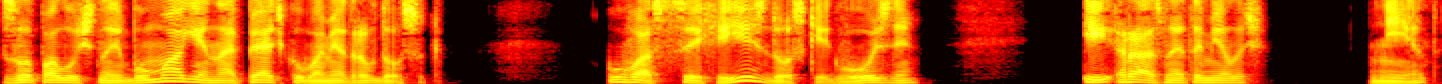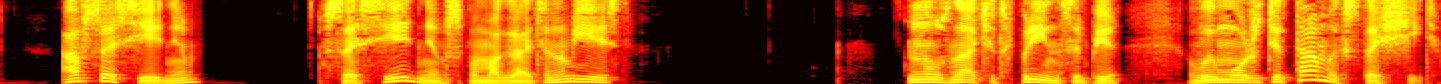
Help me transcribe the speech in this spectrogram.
злополучные бумаги на пять кубометров досок. У вас в цехе есть доски, гвозди? И разная эта мелочь? Нет. А в соседнем? В соседнем, вспомогательном есть. Ну, значит, в принципе, вы можете там их стащить?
